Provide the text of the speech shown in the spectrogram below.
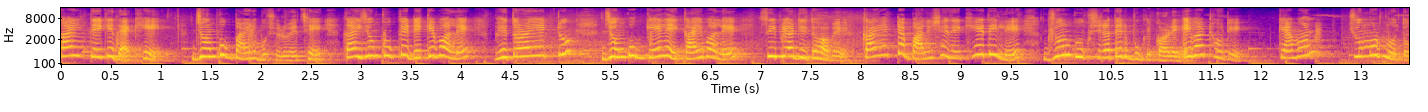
কাই তেকে দেখে জঙ্কুক বাইরে বসে রয়েছে। কাই জঙ্কুককে ডেকে বলে, ভেতরে একটু জঙ্কুক গেলে কাই বলে, সিপিআর দিতে হবে। কাই একটা বালিশে দেখিয়ে দিলে জঙ্কুক সেটা বুকে করে। এবার ঠোঁটে, কেমন? চুমুর মতো।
